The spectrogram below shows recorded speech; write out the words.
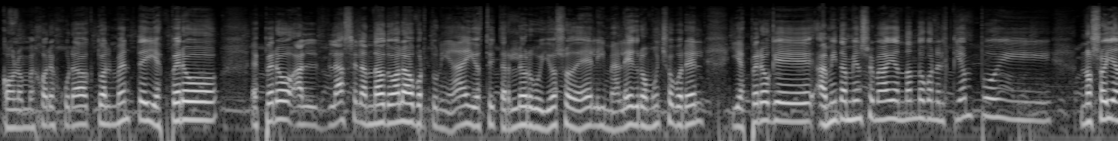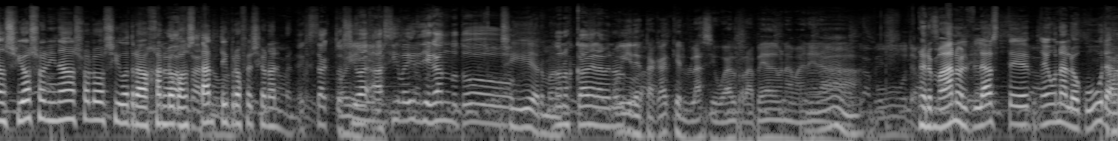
con los mejores jurados actualmente y espero espero al Blas se le han dado todas las oportunidades y yo estoy terrible orgulloso de él y me alegro mucho por él y espero que a mí también se me vayan dando con el tiempo y no soy ansioso ni nada, solo sigo trabajando constante y nomás. Exacto, así Oye. va, así va a ir llegando todo. Sí, hermano. No nos cabe la menor duda. destacar que el Blas igual rapea de una manera. puta, Hermano, el Blast es es una locura,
